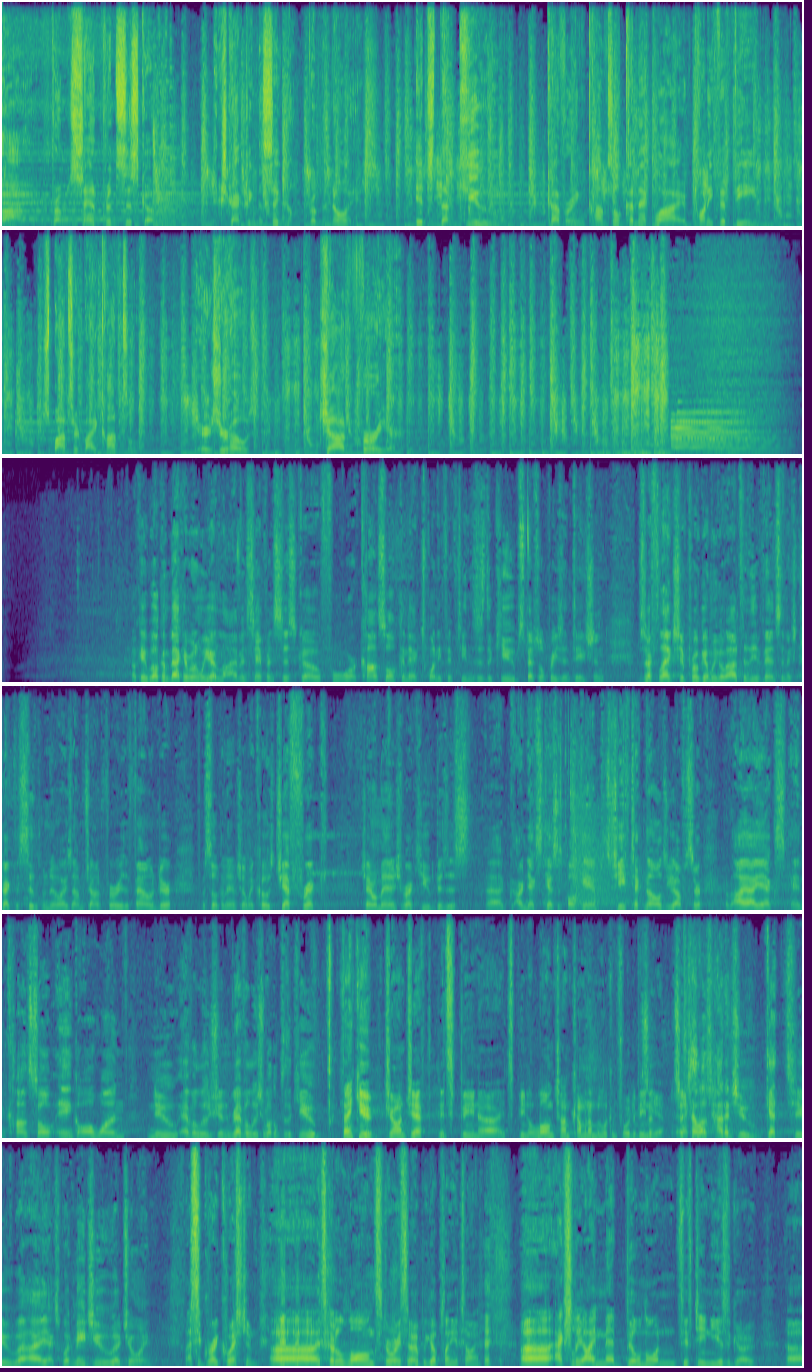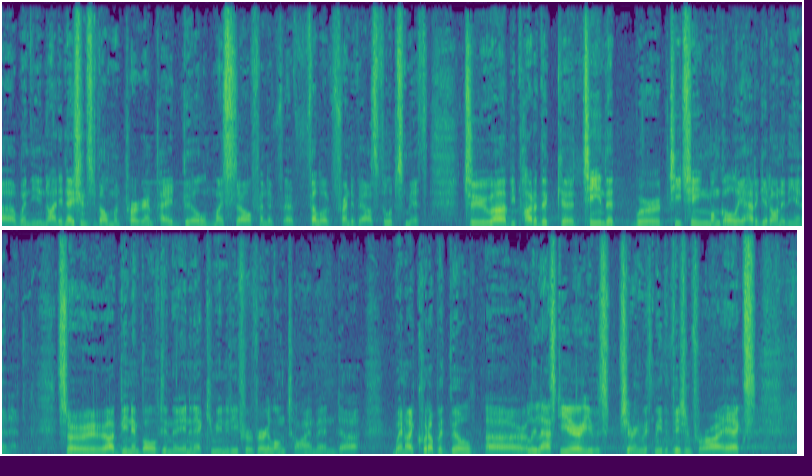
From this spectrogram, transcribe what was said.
Live from San Francisco, extracting the signal from the noise. It's theCUBE, covering Console Connect Live 2015. Sponsored by Console. Here's your host, John Furrier. Okay, welcome back everyone. We are live in San Francisco for Console Connect 2015. This is theCUBE special presentation. This is our flagship program. We go out to the events and extract the signal from noise. I'm John Furrier, the founder of Silicon Show. My co-host Jeff Frick, General Manager of our CUBE business. Uh, our next guest is Paul Gampe, Chief Technology Officer of IIX and Console Inc., all one new evolution, revolution. Welcome to the Cube. Thank you, John, Jeff. It's been uh, it's been a long time coming. I'm looking forward to being so, here. So Excellent. tell us, how did you get to uh, IIX? What made you uh, join? That's a great question. Uh, it's got a long story, so I hope we got plenty of time. Uh, actually, I met Bill Norton 15 years ago uh, when the United Nations Development Program paid Bill, myself, and a, a fellow friend of ours, Philip Smith, to uh, be part of the uh, team that were teaching Mongolia how to get onto the internet. So I've been involved in the internet community for a very long time, and uh, when I caught up with Bill uh, early last year, he was sharing with me the vision for IIX.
